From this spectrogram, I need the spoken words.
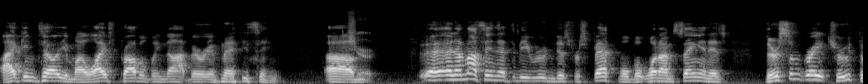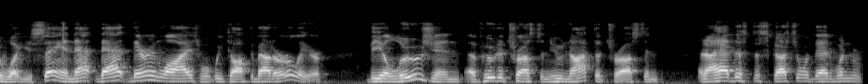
I can tell you my life's probably not very amazing. Um, Sure. and I'm not saying that to be rude and disrespectful, but what I'm saying is there's some great truth to what you say, and that that therein lies what we talked about earlier, the illusion of who to trust and who not to trust. And and I had this discussion with Edwin,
